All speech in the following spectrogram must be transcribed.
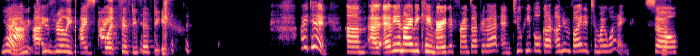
Yeah. Yeah, you, I- she was really I- split 50 50. I did. Um, uh, Evie and I became very good friends after that, and two people got uninvited to my wedding. So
